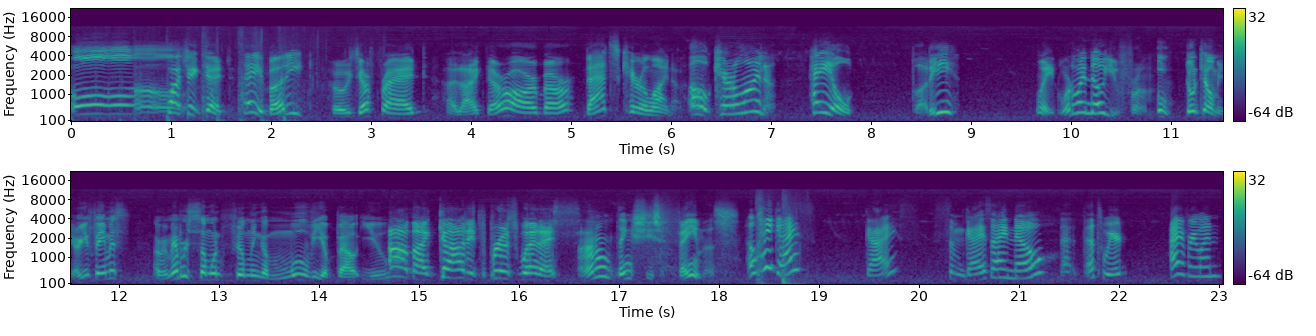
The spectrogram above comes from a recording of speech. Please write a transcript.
oh. Washington! Hey, buddy. Who's your friend? I like their armor. That's Carolina. Oh, Carolina. Hey, old buddy. Wait, where do I know you from? Oh, don't tell me. Are you famous? I remember someone filming a movie about you. Oh my god, it's Bruce Willis! I don't think she's famous. Oh, hey, guys. Guys? Some guys I know? That, that's weird. Hi, everyone.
